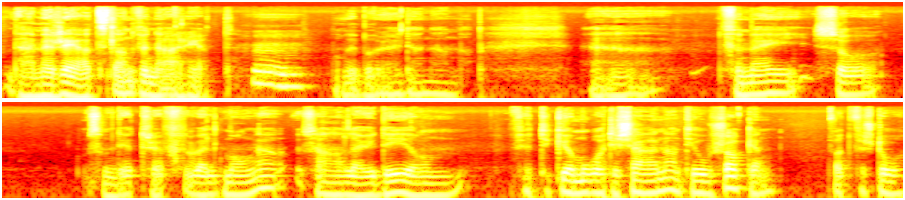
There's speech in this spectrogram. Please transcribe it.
det här med rädslan för närhet. Mm. Om vi börjar i den ändan. Eh, för mig så, som det tror jag för väldigt många, så handlar ju det om, för jag tycker om att gå till kärnan, till orsaken, för att förstå.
